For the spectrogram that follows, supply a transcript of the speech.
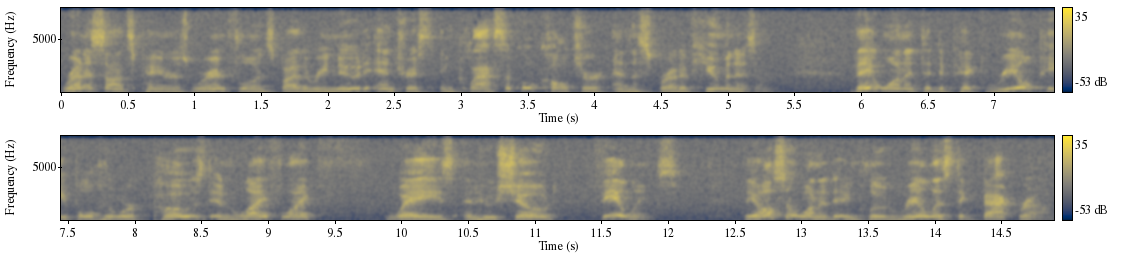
Renaissance painters were influenced by the renewed interest in classical culture and the spread of humanism. They wanted to depict real people who were posed in lifelike ways and who showed feelings. They also wanted to include realistic background.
